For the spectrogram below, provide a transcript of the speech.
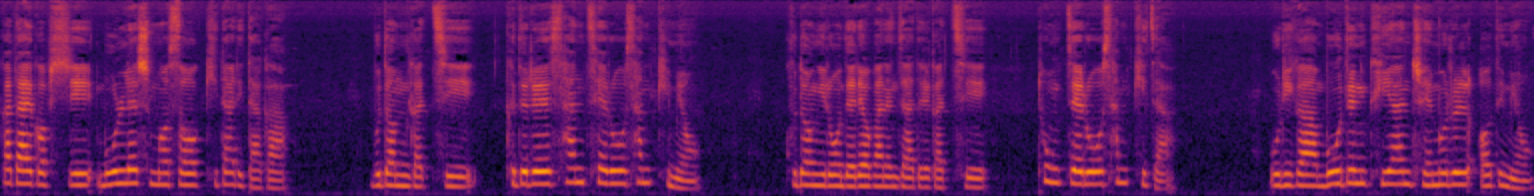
까닭 없이 몰래 숨어서 기다리다가 무덤같이 그들을 산채로 삼키며 구덩이로 내려가는 자들 같이 통째로 삼키자. 우리가 모든 귀한 죄물을 얻으며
